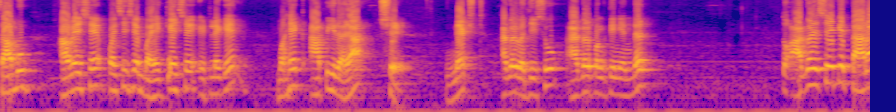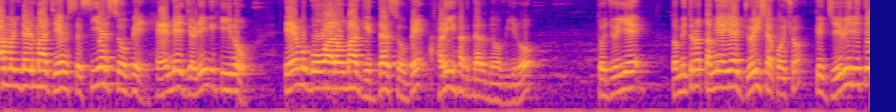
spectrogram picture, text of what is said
સાબુ આવે છે, પછી છે મહેકે છે, એટલે કે મહેક આપી રહ્યા છે. નેક્સ્ટ આગળ વધીશું. આગળ પંક્તિની અંદર. તો આગળ છે કે તારામંડળમાં જેમ સસિયર શોભે, હેમે જડિંગ હીરો, તેમ ગોવાળોમાં ગિરધર શોભે હળીહરદરનો વીરો. તો જોઈએ તો મિત્રો, તમે અહીંયા જોઈ શકો છો કે જેવી રીતે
